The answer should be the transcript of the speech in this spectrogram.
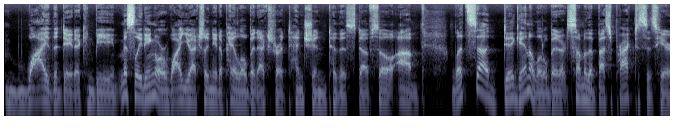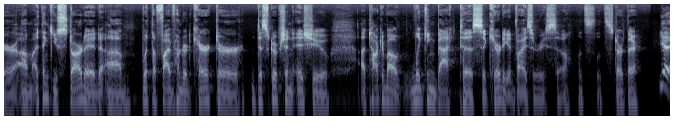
why the data can be misleading or why you actually need to pay a little bit extra attention to this stuff. So um, let's uh, dig in a little bit at some of the best practices here. Um, I think you started um, with the 500 character description issue, uh, talking about linking back to security advisories. So let's let's start there. Yeah,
